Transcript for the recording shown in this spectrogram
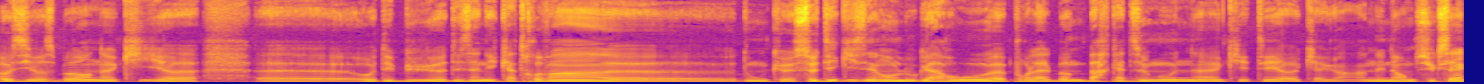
Ozzy Osbourne qui, au début des années 80, donc se déguisait en loup-garou pour l'album Bark at the Moon, qui était, qui a eu un, énorme succès.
